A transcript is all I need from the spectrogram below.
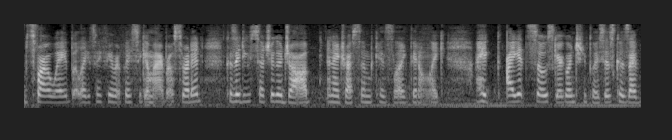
it's far away but like it's my favorite place to get my eyebrows threaded because they do such a good job and I trust them because like they don't like I, I get so scared going to new places because I've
